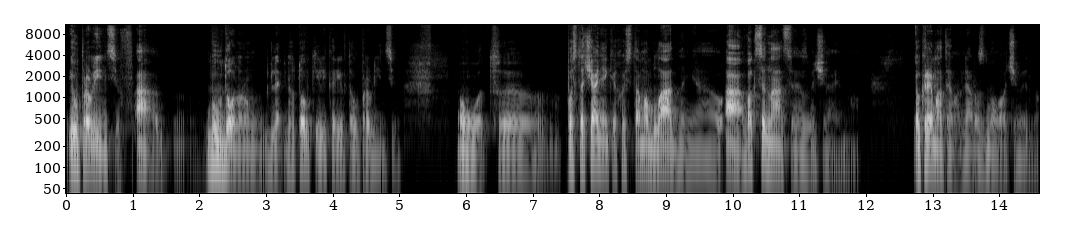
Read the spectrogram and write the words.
і управлінців. А, був донором для підготовки лікарів та управлінців. От, е, постачання якихось там обладнання, а, вакцинація, звичайно. Окрема тема для розмови, очевидно.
